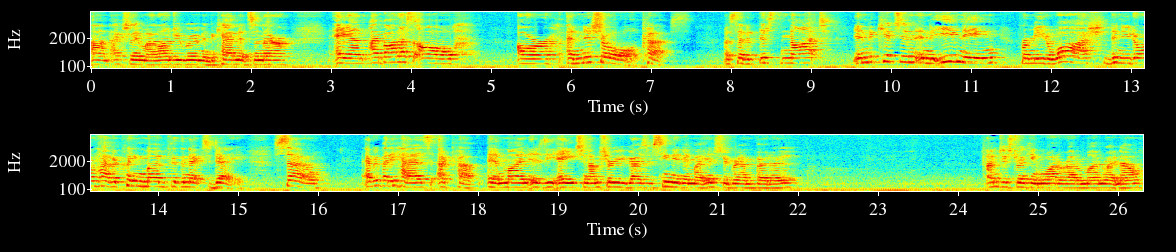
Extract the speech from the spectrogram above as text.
um, actually in my laundry room and the cabinets in there. And I bought us all our initial cups. I said if this is not in the kitchen in the evening for me to wash, then you don't have a clean mug for the next day. So everybody has a cup and mine is the H and I'm sure you guys have seen it in my Instagram photos. I'm just drinking water out of mine right now.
